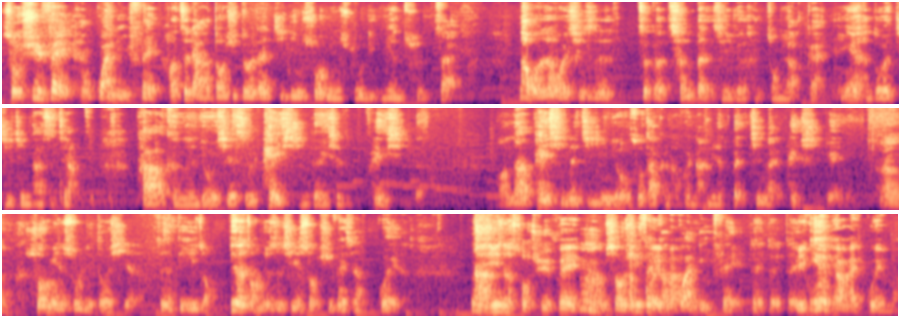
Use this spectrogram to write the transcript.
手续费和管理费，和这两个东西都是在基金说明书里面存在。那我认为其实这个成本是一个很重要的概念，因为很多的基金它是这样子，它可能有一些是配息的，一些是不配息的。哦，那配息的基金有的时候它可能会拿你的本金来配息给你，嗯，说明书里都写了，这是第一种。第二种就是其实手续费是很贵的，那基金的手续费嗯，手续费跟？管理费，对对对，比股票还贵吗？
